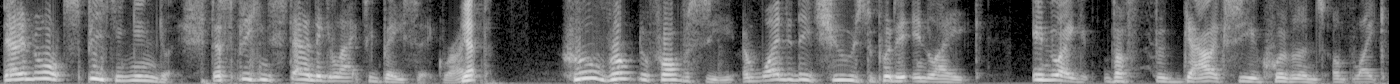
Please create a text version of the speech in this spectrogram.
They're not speaking English. They're speaking Standard Galactic Basic, right? Yep. Who wrote the prophecy, and why did they choose to put it in like, in like the, the galaxy equivalent of like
